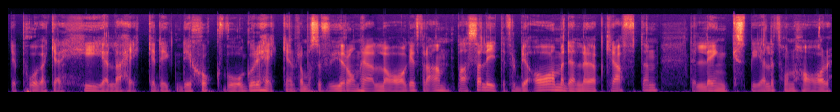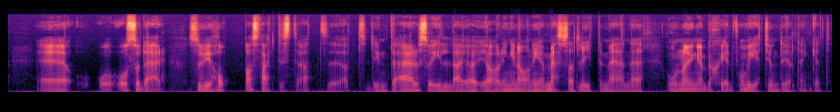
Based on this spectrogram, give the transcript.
det påverkar hela Häcken. Det, det är chockvågor i Häcken, för de måste få göra om hela laget för att anpassa lite, för att bli av med den löpkraften, det länkspelet hon har eh, och, och sådär. Så vi hoppas faktiskt att, att det inte är så illa. Jag, jag har ingen aning, jag har messat lite med henne. Hon har inga besked, för hon vet ju inte helt enkelt.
